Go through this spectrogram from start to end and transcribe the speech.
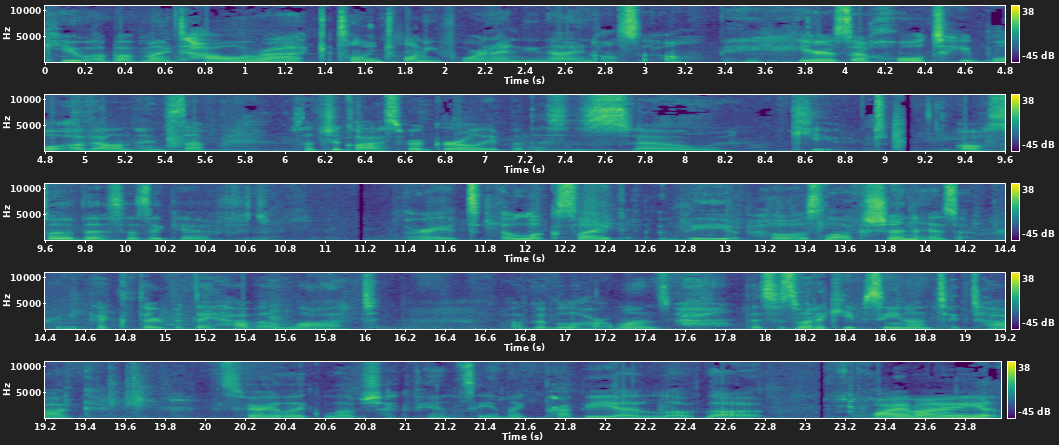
cute above my towel rack. It's only $24.99 also. Okay, here's a whole table of Valentine stuff. Such a glassware girly, but this is so cute. Also, this is a gift. All right, it looks like the pillow selection is pretty picked through, but they have a lot of good little heart ones. This is what I keep seeing on TikTok. It's very like LoveShackFancy and like preppy. I love that. Why am I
